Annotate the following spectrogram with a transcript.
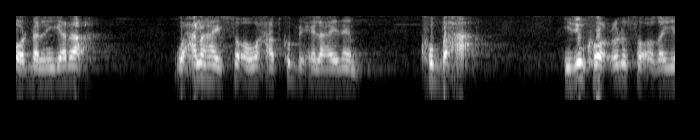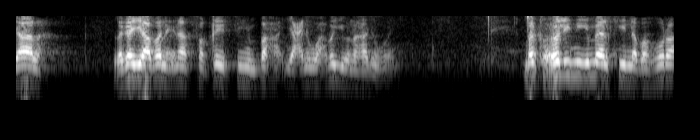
oo dhalinyaro ah waxna haysto oo waxaad ku bixi lahaydeen ku baxa. Idinkoo culusoo odayaala laga yaabana inaad faqiir tihiin baxa yani waxba yuuna hadhin weyn. Marka xolihiin iyo maalkiinaba hura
